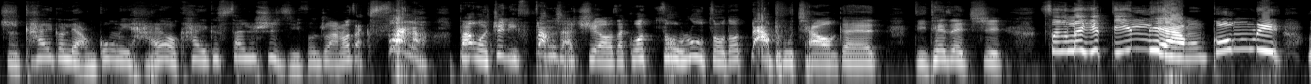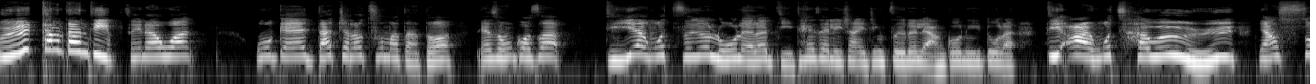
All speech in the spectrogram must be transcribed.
只开一个两公里还要开一个三十几分钟？”然后再算了，把我这里放下去哦，再给我走路走到大浦桥跟地铁站去，走了一点两公里，热腾腾的。所以呢，我。我该搭脚踏车没搭到，但是我觉着。第一，我走的路来了地铁站里向已经走了两公里多了。第二，我出完汗，像烧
